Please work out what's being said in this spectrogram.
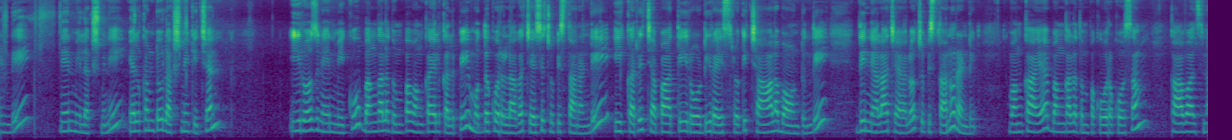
అండి. నేను మీ లక్ష్మిని. Welcome to Lakshmi kitchen. ఈరోజు నేను మీకు బంగాళదుంప వంకాయలు కలిపి ముద్దకూరలాగా చేసి చూపిస్తానండి. ఈ కర్రీ చపాతీ రోటీ రైస్లోకి చాలా బాగుంటుంది. దీన్ని ఎలా చేయాలో చూపిస్తాను రండి. వంకాయ బంగాళదుంప కూర కోసం కావాల్సిన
